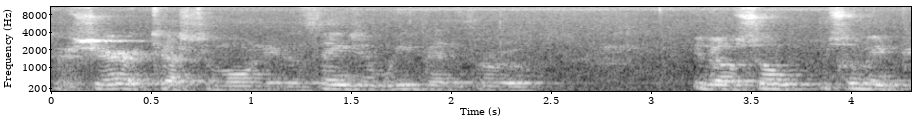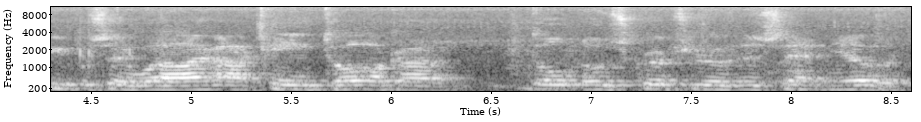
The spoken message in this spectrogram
to share a testimony, the things that we've been through. You know, so, so many people say, well, I, I can't talk, I don't know scripture, or this, that, and the other.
